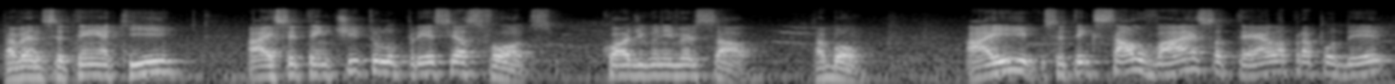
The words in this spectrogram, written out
Tá vendo? Você tem aqui, aí você tem título, preço e as fotos. Código universal. Tá bom. Aí você tem que salvar essa tela para poder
